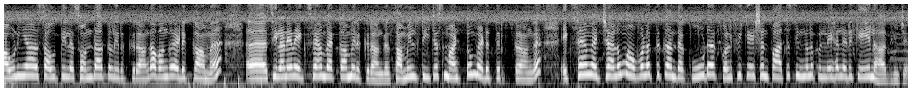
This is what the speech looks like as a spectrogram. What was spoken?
வவுனியா சவுத்தில் சொந்தாக்கள் இருக்கிறாங்க. அவங்க எடுக்காமல் சில நேரம் எக்ஸாம் வைக்காமல் இருக்கிறாங்க. தமிழ் டீச்சர்ஸ் மட்டும் எடுத்திருக்கிறாங்க. எக்ஸாம் வச்சாலும் அவ்வளோத்துக்கு அந்த கூட குவாலிஃபிகேஷன் பார்த்து சிங்கள பிள்ளைகள் எடுக்க இயலாதுஞ்சு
